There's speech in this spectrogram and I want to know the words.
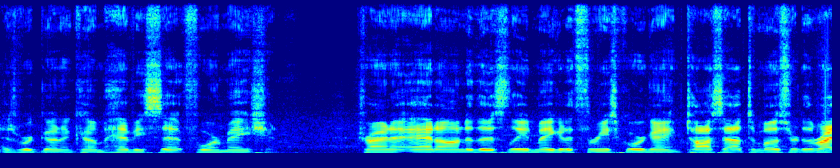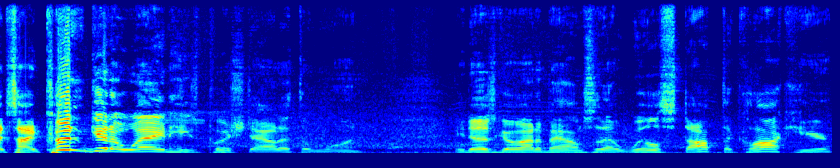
as we're going to come heavy set formation trying to add on to this lead, make it a three score game. Toss out to Mostert to the right side. Couldn't get away, and he's pushed out at the one. He does go out of bounds, so that will stop the clock here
